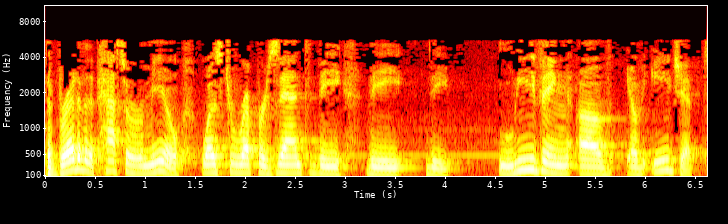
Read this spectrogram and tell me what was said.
The bread of the Passover meal was to represent the, the, the leaving of, of Egypt,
